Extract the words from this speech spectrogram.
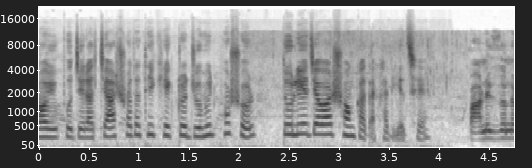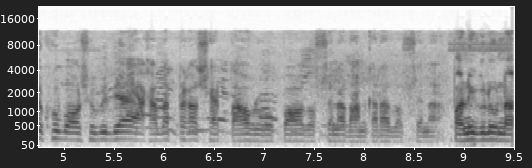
নয় উপজেলার চার শতাধিক হেক্টর জমির ফসল তলিয়ে যাওয়ার শঙ্কা দেখা দিয়েছে। পানির জন্য খুব অসুবিধা এক হাজার টাকা সেট তাও লোক পাওয়া যাচ্ছে না ধান কাটা যাচ্ছে না। পানিগুলো না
